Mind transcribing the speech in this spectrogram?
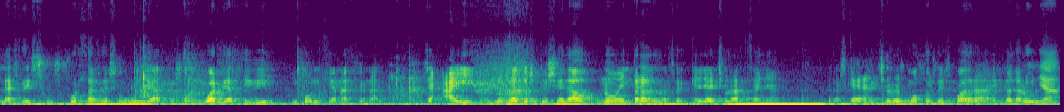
las de sus fuerzas de seguridad, que son Guardia Civil y Policía Nacional. O sea, ahí, en los datos que os he dado, no entran las que haya hecho la Archaña, las que hayan hecho los mozos de escuadra en Cataluña,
